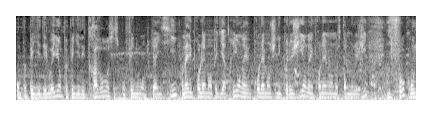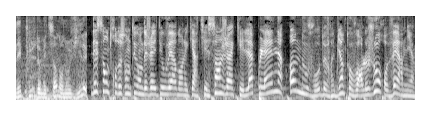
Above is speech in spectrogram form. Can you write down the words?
On peut payer des loyers, on peut payer des travaux, c'est ce qu'on fait nous en tout cas ici. On a des problèmes en pédiatrie, on a des problèmes en gynécologie, on a des problèmes en ophtalmologie. Il faut qu'on ait plus de médecins dans nos villes. Des centres de santé ont déjà été ouverts dans les quartiers Saint-Jacques et La Plaine. Un nouveau devrait bientôt voir le jour au Vergne.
